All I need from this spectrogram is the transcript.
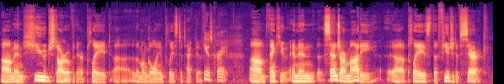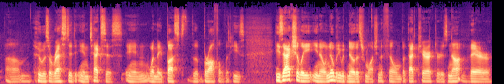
um, and huge star over there, played uh, the Mongolian police detective. He was great. Um, thank you. And then Sanjar Mahdi uh, plays the fugitive Sarek, um, who was arrested in Texas in when they bust the brothel that he's. He's actually, you know, nobody would know this from watching the film, but that character is not there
